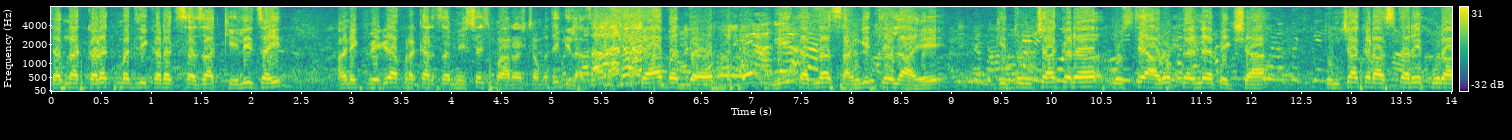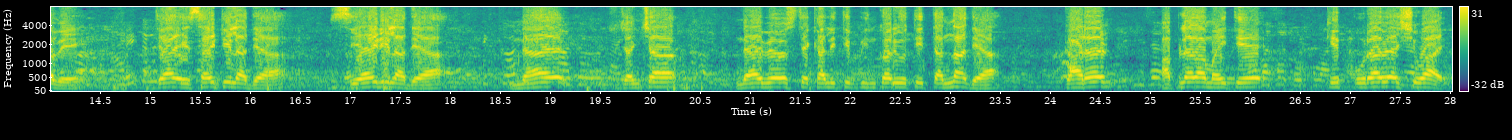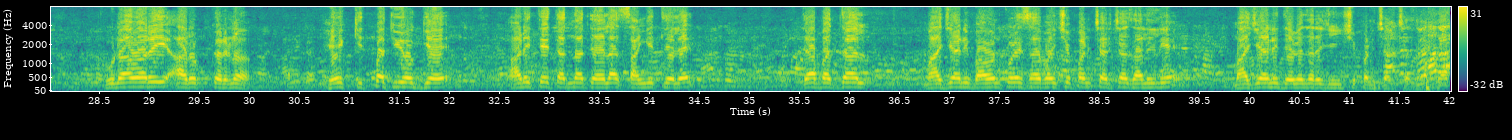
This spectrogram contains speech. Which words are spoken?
त्यांना कडक मधली कडक सजा केली जाईल आणि एक वेगळ्या प्रकारचा मेसेज महाराष्ट्रामध्ये दिला जाईल. त्याबद्दल मी त्यांना सांगितलेलं आहे की तुमच्याकडं नुसते आरोप करण्यापेक्षा तुमच्याकडे असणारे पुरावे त्या एस आय टीला द्या सी आय डीला द्या. न्याय ज्यांच्या न्यायव्यवस्थेखाली ती इन्क्वायरी होती त्यांना द्या. कारण आपल्याला माहिती आहे की पुराव्याशिवाय कुणावरही आरोप करणं हे कितपत योग्य आहे आणि ते त्यांना द्यायला सांगितलेले त्याबद्दल माझी आणि बावनकुळे साहेबांची पण चर्चा झालेली आहे. माझी आणि देवेंद्रजींची पण चर्चा झाली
